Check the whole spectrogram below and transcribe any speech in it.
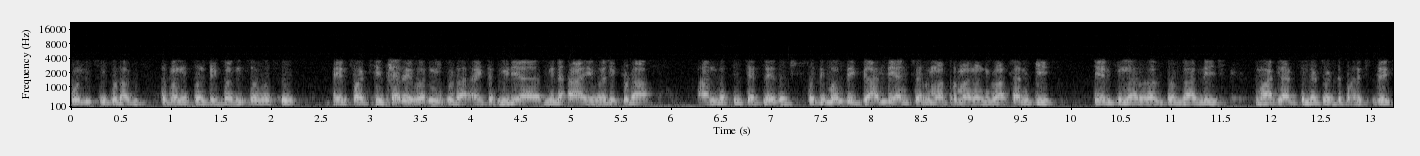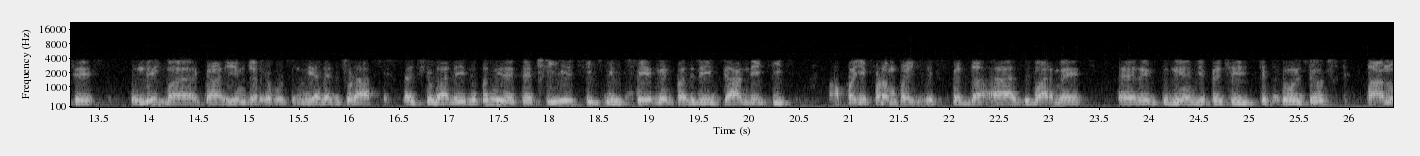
పోలీసులు కూడా విస్తృతమైనటువంటి బందోబస్తు ఏర్పాటు చేశారు. ఎవరిని కూడా అయితే మీడియా మినహా ఎవరిని కూడా అనుమతించట్లేదు. కొద్దిమంది గాంధీ అంశాలు మాత్రం ఆయన నివాసానికి చేరుకున్నారు. వాళ్ళతో గాంధీ మాట్లాడుతున్నటువంటి పరిస్థితి అయితే ఉంది. ఏం జరగబోతుంది అనేది కూడా చూడాలి. మొత్తం మీద అయితే పిఎస్సి చైర్మన్ పదవి గాంధీకి అప్పచెప్పడంపై పెద్ద దుమారమే రేగుతుంది అని చెప్పేసి చెప్పుకోవచ్చు. తాను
